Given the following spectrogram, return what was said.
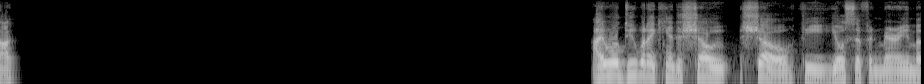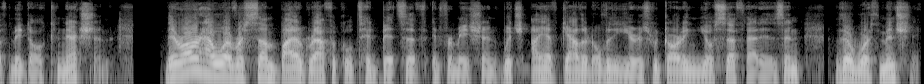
talk I will do what I can to show show the Yosef and Miriam of Migdal connection. There are, however, some biographical tidbits of information which I have gathered over the years regarding Yosef, that is, and they're worth mentioning.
